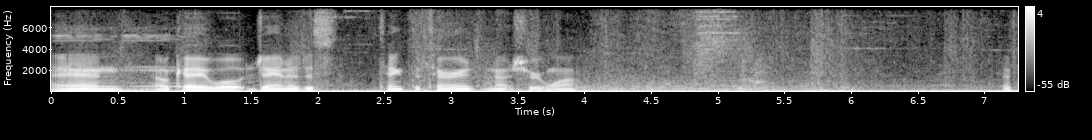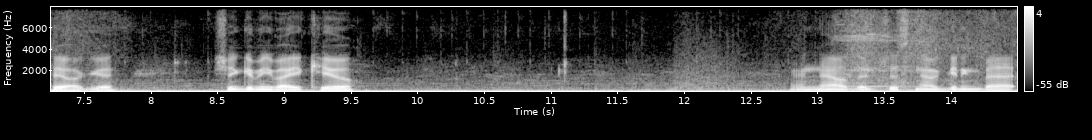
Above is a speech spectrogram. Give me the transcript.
And, okay, well, Janna just tanked the turret. Not sure why. I feel all good. Shouldn't give anybody a kill. And now they're just now getting back.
